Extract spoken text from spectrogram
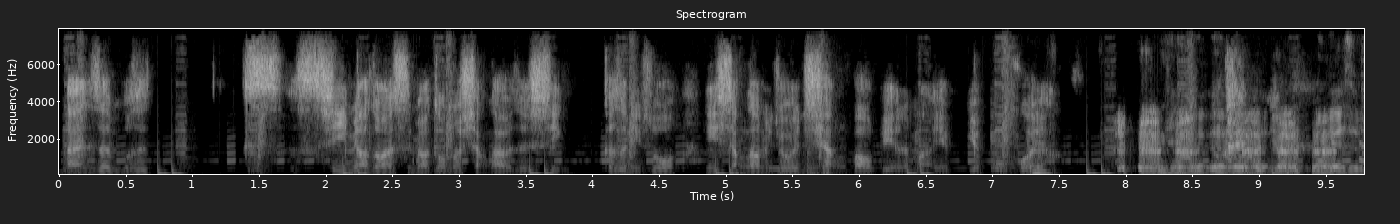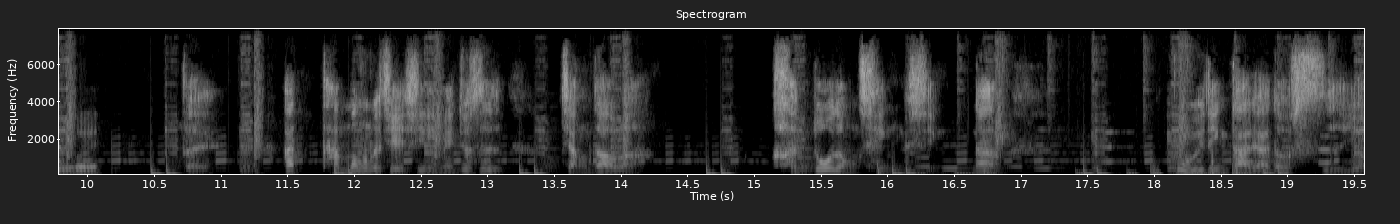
男生不是十七秒钟还是十秒钟都想到的是性，可是你说你想到你就会强暴别人嘛，也也不会啊。应该是不会。对啊，他梦的解析里面就是讲到了很多种情形，那不一定大家都适用，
